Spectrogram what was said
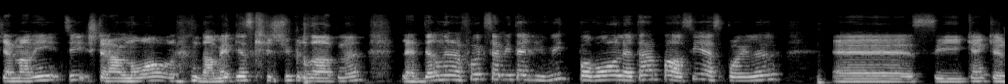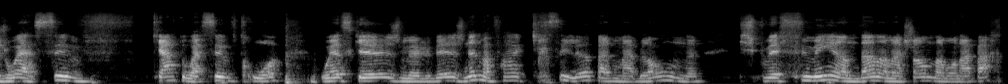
Puis à donné, tu sais, j'étais dans le noir, dans ma pièce que je suis présentement. La dernière fois que ça m'est arrivé de pas voir le temps passer à ce point-là, euh, c'est quand que je jouais à Civ 4 ou à Civ 3, où est-ce que je me levais, je venais de me faire crisser là par ma blonde, puis je pouvais fumer en dedans dans ma chambre, dans mon appart.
